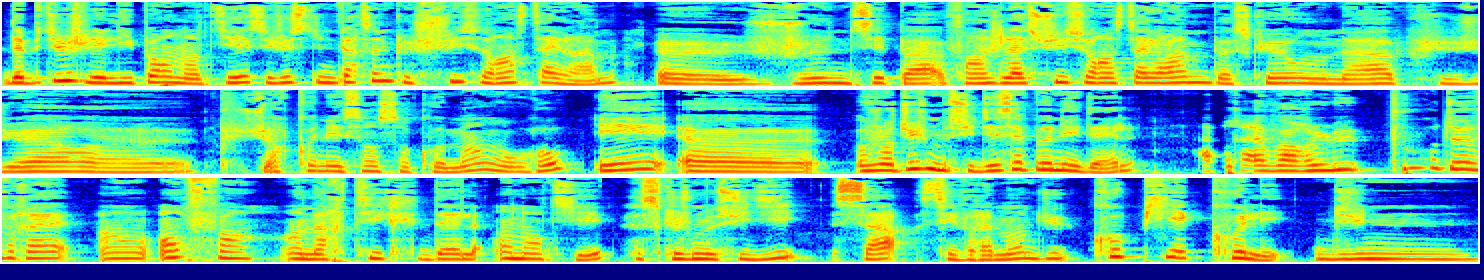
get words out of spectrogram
d'habitude je les lis pas en entier, c'est juste une personne que je suis sur Instagram. Euh, je ne sais pas, enfin je la suis sur Instagram parce que on a plusieurs euh, plusieurs connaissances en commun en gros. Et euh, aujourd'hui je me suis désabonnée d'elle après avoir lu pour de vrai enfin un article d'elle en entier parce que je me suis dit ça c'est vraiment du copier-coller d'une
